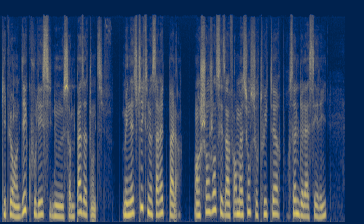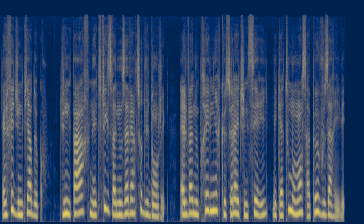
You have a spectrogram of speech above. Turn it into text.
qui peut en découler si nous ne sommes pas attentifs. Mais Netflix ne s'arrête pas là. En changeant ses informations sur Twitter pour celles de la série, elle fait d'une pierre deux coups. D'une part, Netflix va nous avertir du danger. Elle va nous prévenir que cela est une série, mais qu'à tout moment ça peut vous arriver.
